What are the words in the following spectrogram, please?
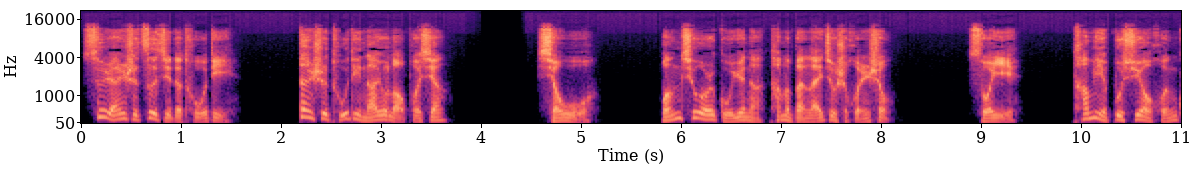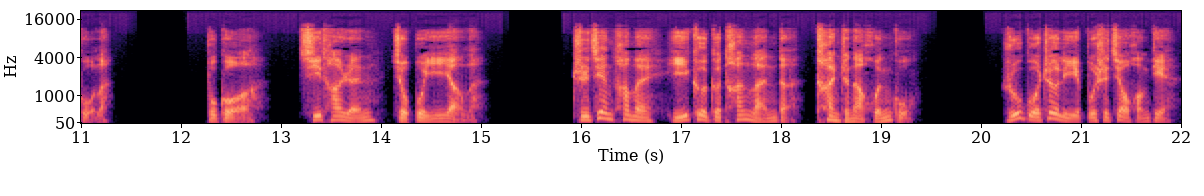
虽然是自己的徒弟，但是徒弟哪有老婆香？小五。王秋儿、古月娜他们本来就是魂兽，所以他们也不需要魂骨了。不过其他人就不一样了，只见他们一个个贪婪的看着那魂骨。如果这里不是教皇殿，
